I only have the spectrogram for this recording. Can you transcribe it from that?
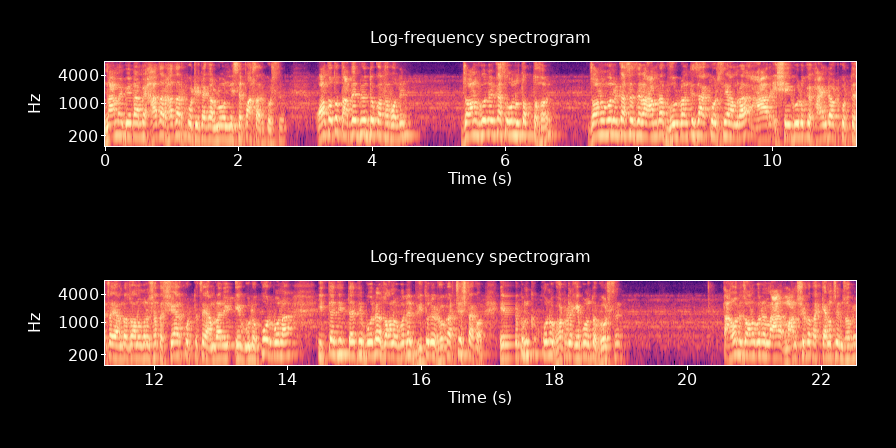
নামে বেনামে হাজার হাজার কোটি টাকা লোন নিছে, পাচার করছে, অন্তত তাদের বিরুদ্ধে কথা বলেন। জনগণের কাছে অনুতপ্ত হন। জনগণের কাছে যারা আমরা ভুলভ্রান্তি যা করছি, আমরা আর সেইগুলোকে ফাইন্ড আউট করতে চাই, আমরা জনগণের সাথে শেয়ার করতে চাই, আমরা এগুলো করব না, ইত্যাদি ইত্যাদি বলে জনগণের ভিতরে ঢোকার চেষ্টা কর। এরকম কোনো ঘটনা এ পর্যন্ত ঘটছে? তাহলে জনগণের মানসিকতা কেন চেঞ্জ হবে?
